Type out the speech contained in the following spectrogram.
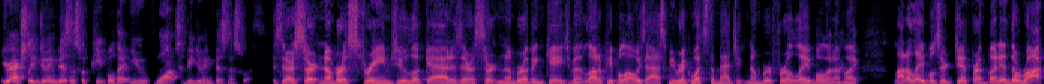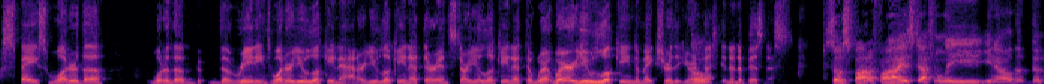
you're actually doing business with people that you want to be doing business with. Is there a certain number of streams you look at? Is there a certain number of engagement? A lot of people always ask me rick what's the magic number for a label? And i'm like a lot of labels are different but in the rock space what are the what are the the readings? What are you looking at? Are you looking at their insta? Are you looking at the where, where are you looking to make sure that you're so, invested in a business so spotify is definitely you know the the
